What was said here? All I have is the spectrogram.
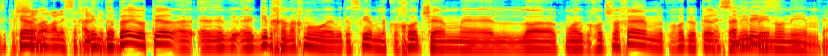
זה קשה כן, נורא לשחק אני את זה. מדבר יותר, אה, אני אגיד לך, אנחנו אה, מתעסקים עם לקוחות שהם אה, לא כמו הלקוחות שלכם, לקוחות יותר. קטנים בינוניים. כן.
